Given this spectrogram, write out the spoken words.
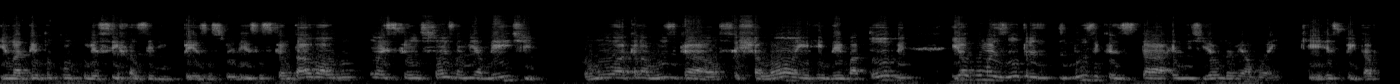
E lá dentro eu comecei a fazer limpezas felizes, cantava algumas canções na minha mente, como aquela música Sechalon em Rindei Batobe, e algumas outras músicas da religião da minha mãe, que respeitava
